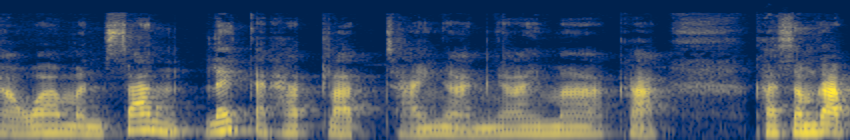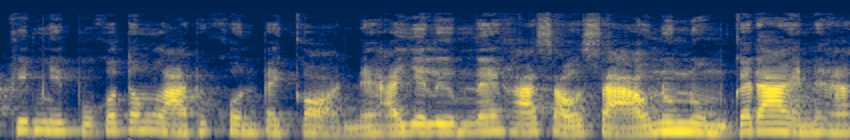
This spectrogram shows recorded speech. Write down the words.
คะว่ามันสั้นเล็กกระทัดรัดใช้งานง่ายมากค่ะ ค่ะสำหรับคลิปนี้ปูก็ต้องลาทุกคนไปก่อนนะคะ อย่าลืมนะคะสาวๆหนุ่มๆก็ได้นะคะ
